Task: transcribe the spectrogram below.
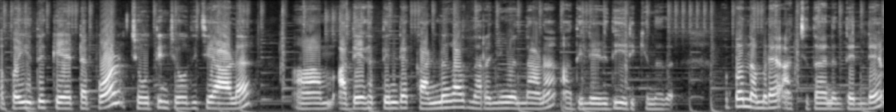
അപ്പോൾ ഇത് കേട്ടപ്പോൾ ചോദ്യം ചോദിച്ച ആൾ അദ്ദേഹത്തിന്റെ കണ്ണുകൾ നിറഞ്ഞു എന്നാണ് അതിലെഴുതിയിരിക്കുന്നത്. അപ്പോൾ നമ്മുടെ അച്യുതാനന്ദന്റെ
